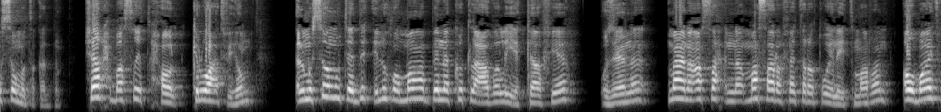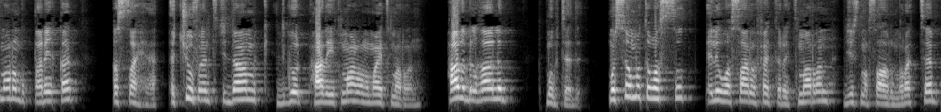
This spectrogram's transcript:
مستوى متقدم. شرح بسيط حول كل واحد فيهم. المستوى المبتدئ اللي هو ما بنى كتلة عضلية كافية وزينة معنى أصح إنه ما صار فترة طويلة يتمرن أو ما يتمرن بالطريقة الصحيحة. تشوف أنت قدامك تقول هذا يتمرن وما يتمرن. هذا بالغالب مبتدئ. مستوى متوسط اللي هو صار فترة يتمرن جسمه صار مرتب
